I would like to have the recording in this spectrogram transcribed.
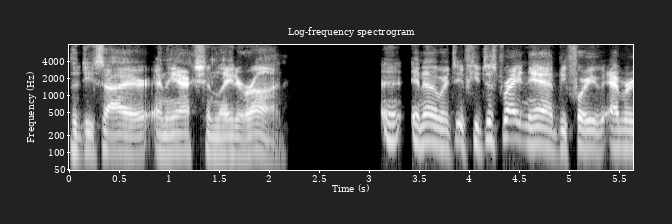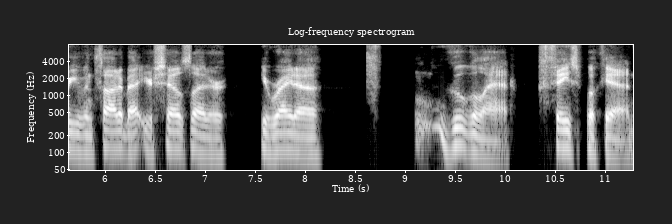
the desire and the action later on. Uh, in other words, if you just write an ad before you've ever even thought about your sales letter, you write a Google ad, Facebook ad,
